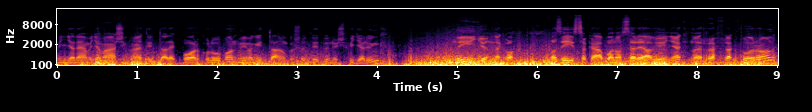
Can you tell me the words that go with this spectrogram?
Mindjárt elmegy a másik, mert itt áll egy parkolóban, mi meg itt állunk a sötétben és figyelünk. Négy jönnek a, az éjszakában a szerelvények, nagy reflektorral.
